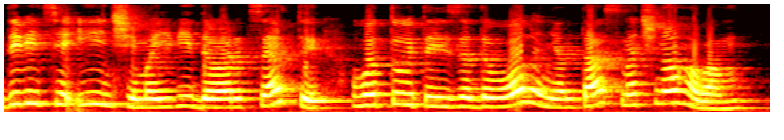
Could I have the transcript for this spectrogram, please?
Дивіться інші мої відеорецепти, готуйте із задоволенням та смачного вам!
